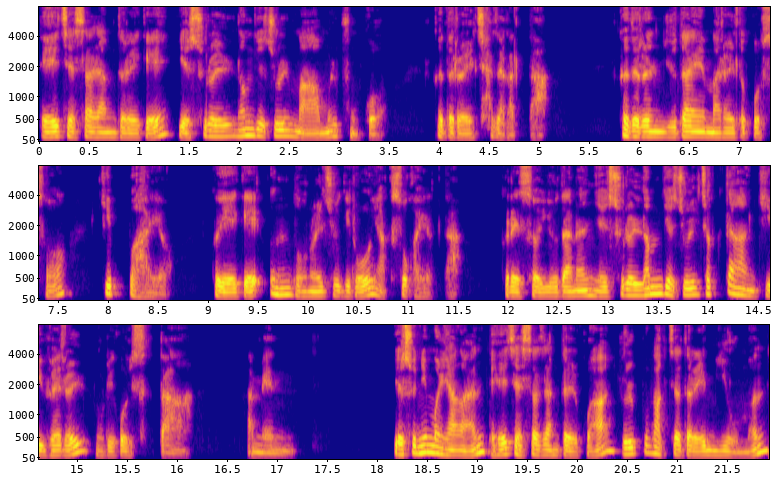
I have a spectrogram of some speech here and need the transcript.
대제사장들에게 예수를 넘겨줄 마음을 품고 그들을 찾아갔다. 그들은 유다의 말을 듣고서 기뻐하여 그에게 은돈을 주기로 약속하였다. 그래서 유다는 예수를 넘겨줄 적당한 기회를 노리고 있었다. 아멘. 예수님을 향한 대제사장들과 율법학자들의 미움은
